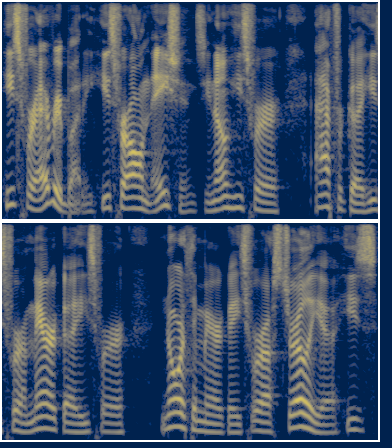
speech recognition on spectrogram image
He's for everybody. He's for all nations. You know, he's for Africa. He's for America. He's for North America. He's for Australia. He's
